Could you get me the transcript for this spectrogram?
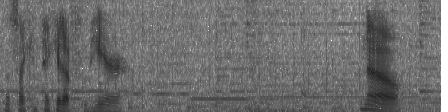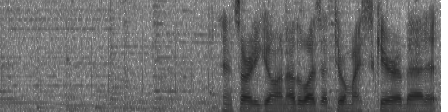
Unless I can pick it up from here. No. And it's already gone. Otherwise, I'd throw my scarab at it.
